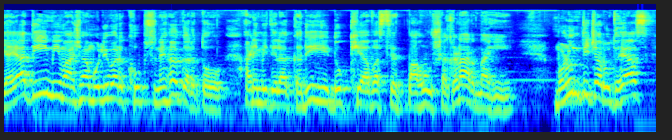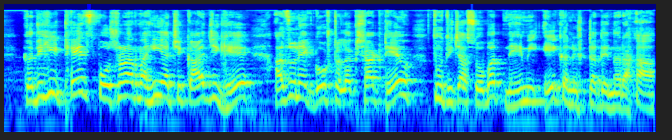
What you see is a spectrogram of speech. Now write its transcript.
ययाती मी माझ्या मुलीवर खूप स्नेह करतो आणि मी तिला कधीही दुःखी अवस्थेत पाहू शकणार नाही. म्हणून तिच्या हृदयास कधीही ठेच पोचणार नाही याची काळजी घे. अजून एक गोष्ट लक्षात ठेव तू तिच्यासोबत नेहमी एकनिष्ठतेनं राहा.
